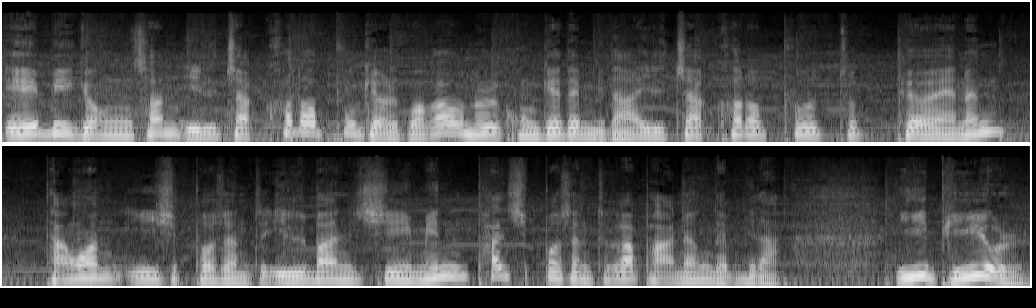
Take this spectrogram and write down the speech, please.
예비 경선 1차 컷오프 결과가 오늘 공개됩니다. 1차 컷오프 투표에는 당원 20%, 일반 시민 80%가 반영됩니다. 이 비율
